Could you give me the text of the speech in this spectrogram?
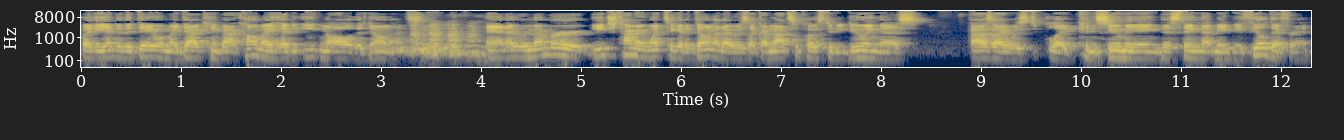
by the end of the day, when my dad came back home, I had eaten all of the donuts. and I remember each time I went to get a donut, I was like, I'm not supposed to be doing this as I was like consuming this thing that made me feel different.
